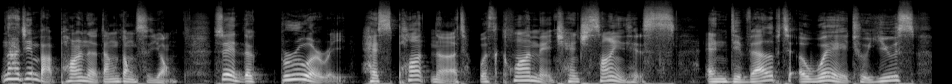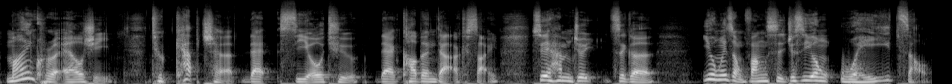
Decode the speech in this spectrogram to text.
那他今天把 partner 当动词用，所以 the brewery has partnered with climate change scientists and developed a way to use microalgae to capture that CO2, that carbon dioxide。所以他们就这个用一种方式，就是用微藻。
